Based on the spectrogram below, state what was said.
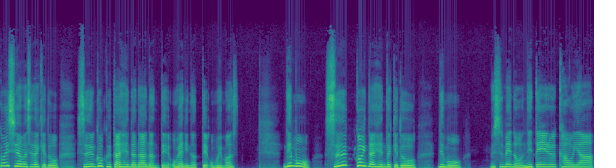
ごい幸せだけどすっごく大変だななんて親になって思います。でもすっごい大変だけどでも娘の寝ている顔や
